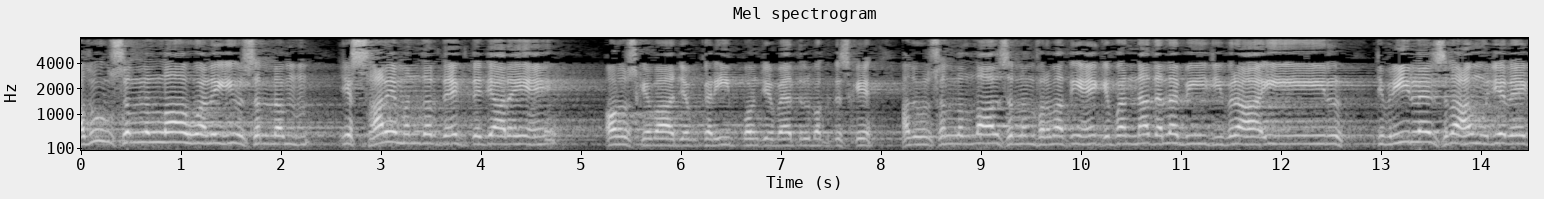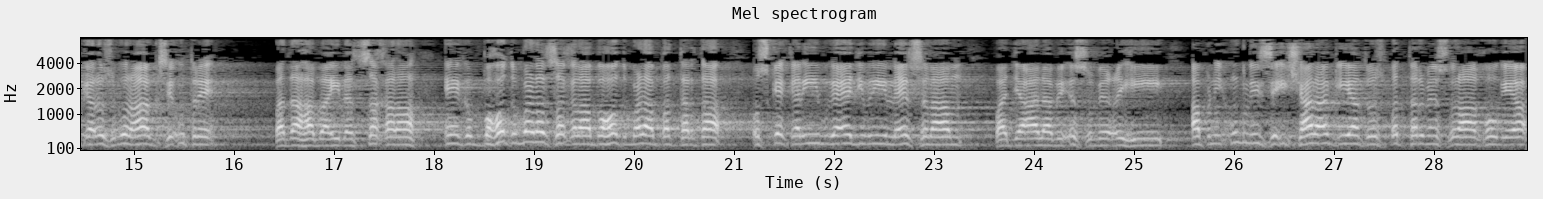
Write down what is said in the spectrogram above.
حضور صلی اللہ علیہ وسلم یہ سارے منظر دیکھتے جا رہے ہیں اور اس کے بعد جب قریب پہنچے بیت المقدس کے، حضور صلی اللہ علیہ وسلم فرماتی ہیں کہ بند البی جبرائیل جبریل السلام مجھے لے کر اس براق سے اترے۔ پتا بائی سخرا ایک بہت بڑا سخرا بہت بڑا پتھر تھا۔ اس کے قریب گئے جبریل السلام جال اب ہی اپنی انگلی سے اشارہ کیا تو اس پتھر میں سوراخ ہو گیا۔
